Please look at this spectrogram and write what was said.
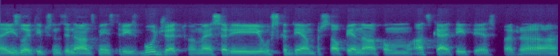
izglītības un zinātnes ministrijas budžetu, mēs arī uzskatījām par savu pienākumu atskaitīties par uh,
